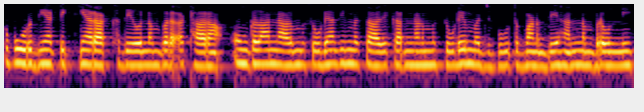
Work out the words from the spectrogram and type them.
ਕਪੂਰ ਦੀਆਂ ਟਿੱਕੀਆਂ ਰੱਖ ਦਿਓ। ਨੰਬਰ 18 ਉਂਗਲਾਂ ਨਾਲ ਮਸੂੜਿਆਂ ਦੀ ਮਸਾਜ ਕਰਨ ਨਾਲ ਮਸੂੜੇ ਮਜ਼ਬੂਤ ਬਣਦੇ ਹਨ। ਨੰਬਰ 19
